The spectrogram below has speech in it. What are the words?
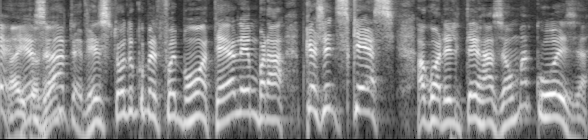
É, Aí, tá exato. É, vence todo o começo. Foi bom até lembrar. Porque a gente esquece. Agora, ele tem razão uma coisa.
